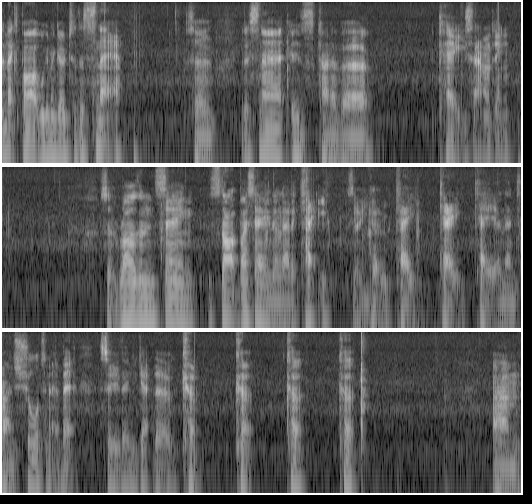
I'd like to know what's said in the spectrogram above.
the next part we're going to go to the snare. So the snare is kind of a K sounding. So rather than saying, start by saying the letter K. So you go K, K, K, and then try and shorten it a bit. So then you get the K, K, K, K. Um,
